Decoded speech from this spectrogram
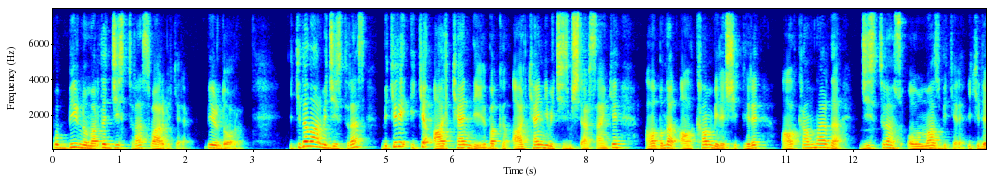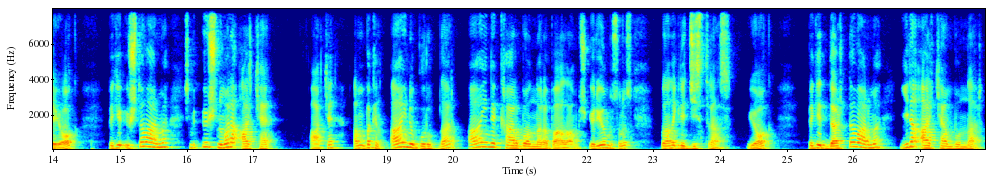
Bu bir numarada cis trans var bir kere. Bir doğru. 2'de var mı cis trans? Bir kere 2 alken değil. Bakın alken gibi çizmişler sanki. Ama bunlar alkan bileşikleri. Alkanlarda cis trans olmaz bir kere. 2'de yok. Peki 3'te var mı? Şimdi 3 numara alken. Alken. Ama bakın aynı gruplar aynı karbonlara bağlanmış. Görüyor musunuz? Buna da yine cis trans yok. Peki 4'te var mı? Yine alken bunlar.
